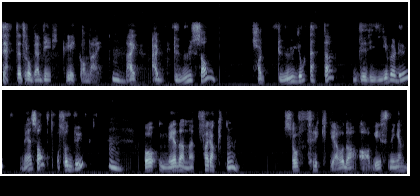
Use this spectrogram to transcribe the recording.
dette trodde jeg virkelig ikke om deg. Mm. Nei, er du sånn? Har du gjort dette? Driver du med sånt? Også du? Mm. Og med denne forakten så frykter jeg jo da avvisningen.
